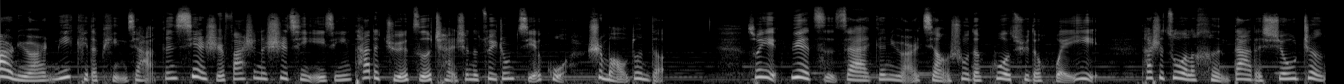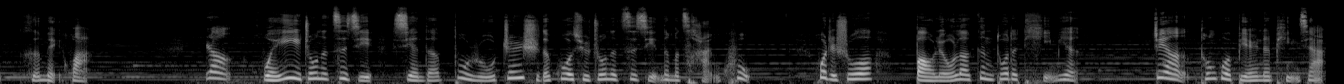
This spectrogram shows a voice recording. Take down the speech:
二女儿 Niki 的评价跟现实发生的事情以及她的抉择产生的最终结果是矛盾的，所以月子在跟女儿讲述的过去的回忆，她是做了很大的修正和美化，让回忆中的自己显得不如真实的过去中的自己那么残酷，或者说保留了更多的体面，这样通过别人的评价，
